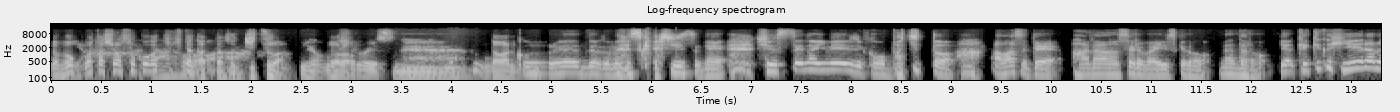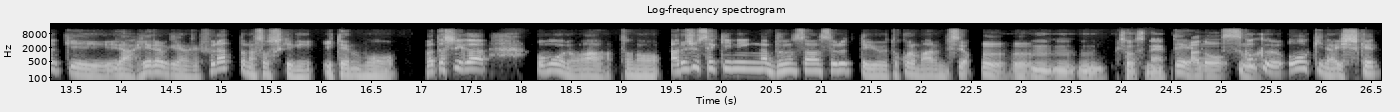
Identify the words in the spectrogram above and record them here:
ら僕いやー私はそこが聞きたかったんですよ、実は。い、や、面白いですね。だから、これ、なんか難しいですね。出世のイメージ、こう、バチッと合わせて話せればいいですけど、なんだろう。いや、結局、ヒエラルキーだ、ヒエラルキーじゃなくて、フラットな組織にいても、私が思うのは、その、ある種責任が分散するっていうところもあるんですよ。うんうん。うんうんうん。そうですね。であの、すごく大きな意思決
